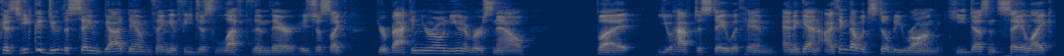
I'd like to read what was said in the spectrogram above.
cuz he could do the same goddamn thing if he just left them there it's just like you're back in your own universe now but you have to stay with him. And again, I think that would still be wrong. He doesn't say like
